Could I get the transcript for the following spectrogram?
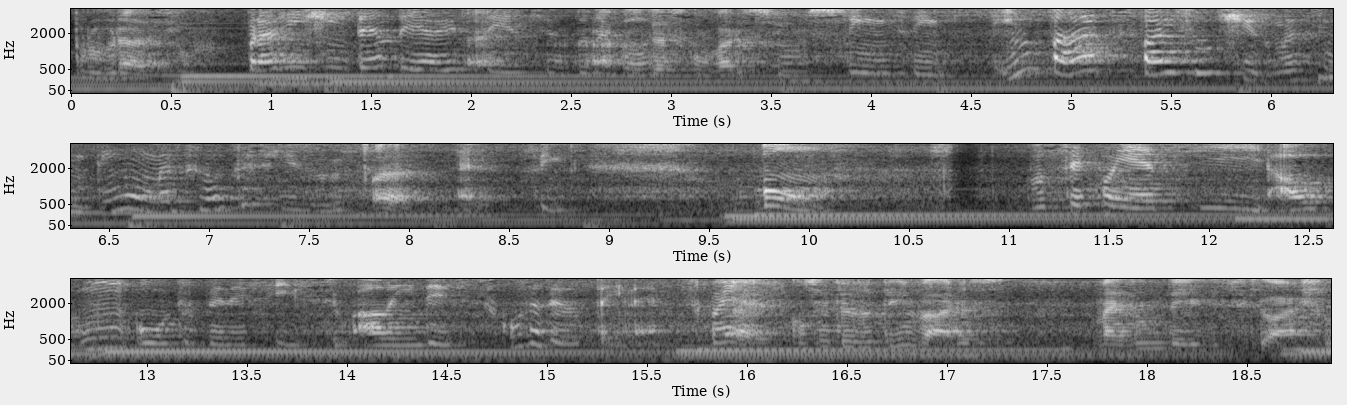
pro Brasil. Pra gente entender a essência do negócio. Acontece com vários filmes. Sim, sim. Em partes faz sentido, mas assim, tem momentos que não precisa. É, É, sim. Bom, você conhece algum outro benefício além desses? Com certeza tem, né? Você conhece? É, com certeza tem vários. Mas um deles que eu acho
